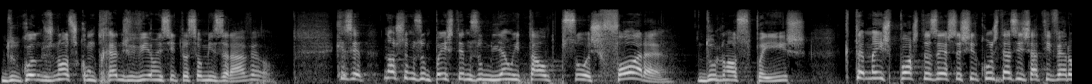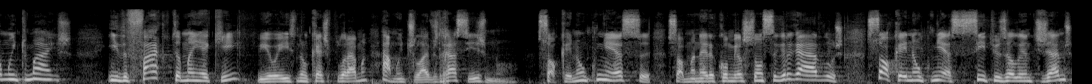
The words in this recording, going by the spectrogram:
De quando os nossos conterrâneos viviam em situação miserável? Quer dizer, nós somos um país que temos um milhão e tal de pessoas fora do nosso país que também expostas a estas circunstâncias já tiveram muito mais. E de facto, também aqui, e eu aí não quero explorar, há muitos lives de racismo. Só quem não conhece, só a maneira como eles são segregados, só quem não conhece sítios alentejanos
